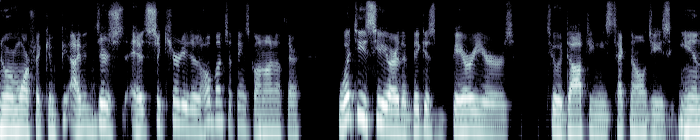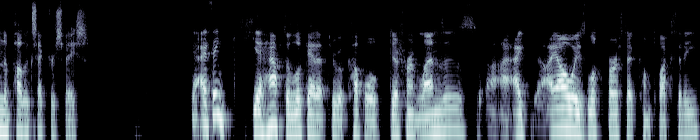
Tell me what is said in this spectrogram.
neuromorphic. Comp- I mean, there's uh, security. There's a whole bunch of things going on out there. What do you see are the biggest barriers to adopting these technologies in the public sector space? I think you have to look at it through a couple different lenses. I I, always look first at complexity.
